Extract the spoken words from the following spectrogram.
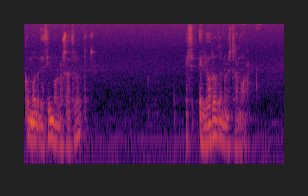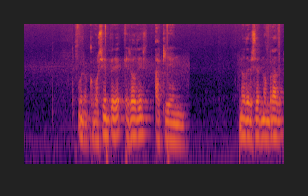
como decimos los sacerdotes. Es el oro de nuestro amor. Bueno, como siempre, Herodes, a quien no debe ser nombrado,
